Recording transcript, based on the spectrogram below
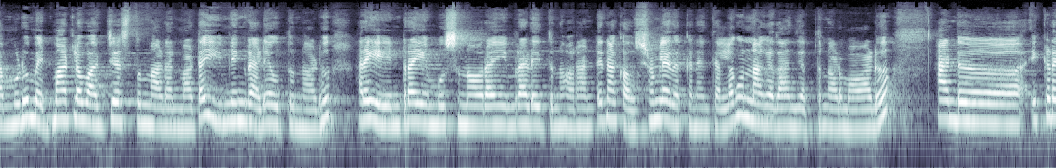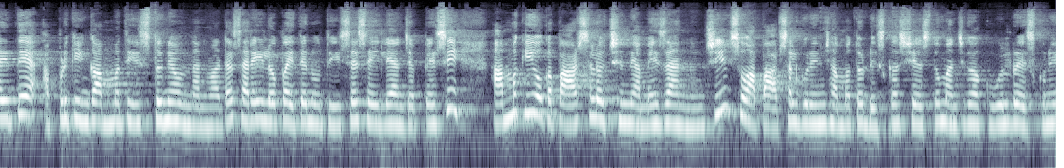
తమ్ముడు మెడ్మార్ట్లో వర్క్ చేస్తున్నాడు అనమాట ఈవినింగ్ రెడీ అవుతున్నాడు. అరే ఏంట్రా ఏం పూస్తున్నావురా ఏం రెడీ అవుతున్నావురా అంటే నాకు అవసరం లేదక్క నేను తెల్లగా ఉన్నా కదా అని చెప్తున్నాడు మావాడు అండ్ uh, ఇక్కడైతే అప్పటికి ఇంకా అమ్మ తీస్తూనే ఉందన్నమాట. సరే ఈ అయితే నువ్వు తీసేసేయలే అని చెప్పేసి అమ్మకి ఒక పార్సల్ వచ్చింది అమెజాన్ నుంచి. సో ఆ పార్సల్ గురించి అమ్మతో డిస్కస్ చేస్తూ మంచిగా కూల్ వేసుకుని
